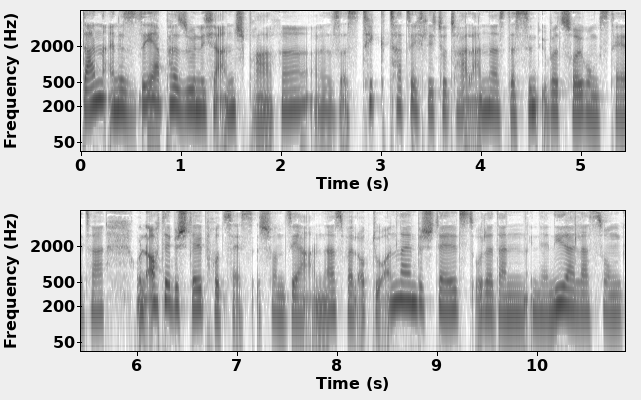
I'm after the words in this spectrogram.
Dann eine sehr persönliche Ansprache. Also das tickt tatsächlich total anders. Das sind Überzeugungstäter. Und auch der Bestellprozess ist schon sehr anders, weil ob du online bestellst oder dann in der Niederlassung,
